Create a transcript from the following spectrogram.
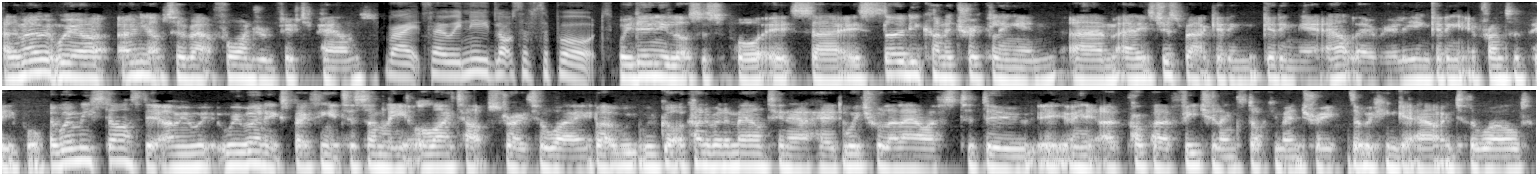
At the moment, we are only up to about £450. Right, so we need lots of support. We do need lots of support. It's uh, it's slowly kind of trickling in, um, and it's just about getting getting it out there, really, and getting it in front of people. When we started it, I mean, we, we weren't expecting it to suddenly light up straight away but we, have got kind of an amount in our head which will allow us to do eh, a proper feature length documentary that we can get out into the world,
